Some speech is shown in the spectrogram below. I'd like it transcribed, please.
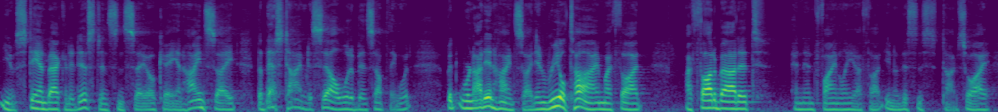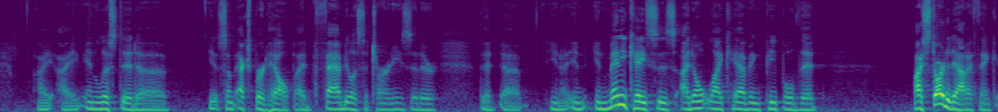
you know, stand back at a distance and say, okay, in hindsight, the best time to sell would have been something. But we're not in hindsight. In real time, I thought, I thought about it, and then finally, I thought, you know, this is time. So I, I, I enlisted, uh, you know, some expert help. I had fabulous attorneys that are, that, uh, you know, in, in many cases, I don't like having people that. I started out, I think,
